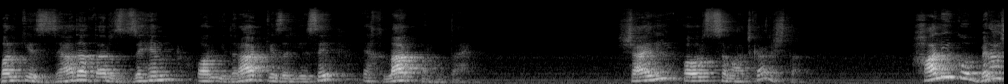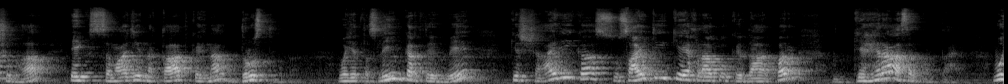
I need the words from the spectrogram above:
बल्कि ज़्यादातर जहन और इदराक के ज़रिए से अखलाक पर होता है। शायरी और समाज का रिश्ता। हाली को बिलाशुबा एक समाजी नक़ात कहना दुरुस्त होगा। वह यह तस्लीम करते हुए कि शायरी का सोसाइटी के अखलाक किरदार पर गहरा असर पड़ता है। वो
